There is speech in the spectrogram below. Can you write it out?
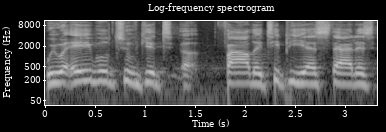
we were able to get uh, file their TPS status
